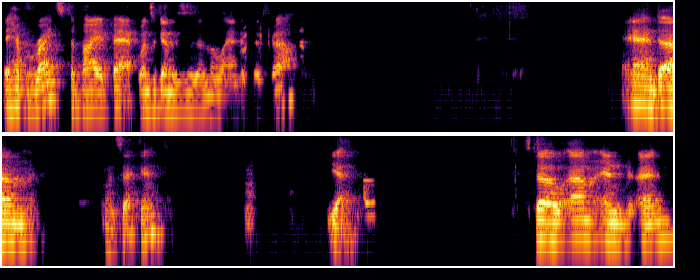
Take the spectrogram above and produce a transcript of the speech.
they have rights to buy it back. Once again, this is in the land of Israel. And um, one second. Yeah. So, um, and, and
